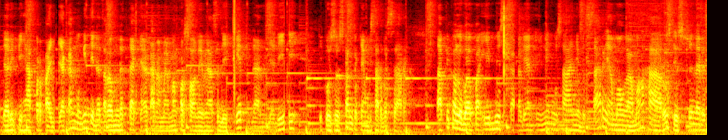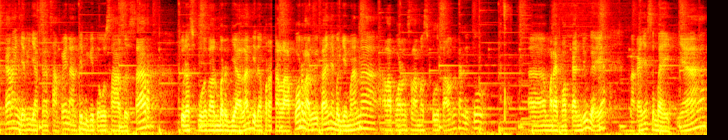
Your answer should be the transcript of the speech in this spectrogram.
dari pihak perpajakan mungkin tidak terlalu mendetek ya karena memang personilnya sedikit dan jadi dikhususkan untuk yang besar-besar. Tapi kalau Bapak Ibu sekalian ingin usahanya besar ya mau nggak mau harus disusun dari sekarang jadi jangan sampai nanti begitu usaha besar sudah 10 tahun berjalan tidak pernah lapor lalu ditanya bagaimana laporan selama 10 tahun kan itu uh, merepotkan juga ya. Makanya sebaiknya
